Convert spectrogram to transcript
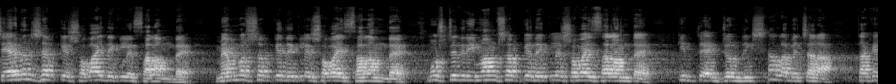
চেয়ারম্যান সাহেবকে সবাই দেখলে সালাম দেয়, মেম্বার সাহেবকে দেখলে সবাই সালাম দেয়, মসজিদের ইমাম সাহেবকে দেখলে সবাই সালাম দেয়, কিন্তু একজন রিক্সাওয়ালা বেচারা তাকে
